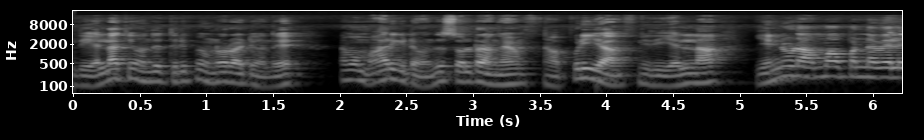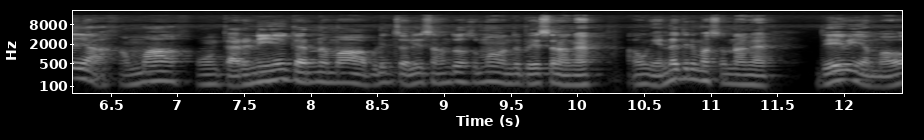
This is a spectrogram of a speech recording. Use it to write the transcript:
இது எல்லாத்தையும் வந்து திருப்பி இன்னொரு வாட்டி வந்து நம்ம மாறிக்கிட்ட வந்து சொல்கிறாங்க அப்படியா இது எல்லாம் என்னோட அம்மா பண்ண வேலையா? அம்மா உன் கருணியே கருணம்மா அப்படின்னு சொல்லி சந்தோஷமாக வந்து பேசுகிறாங்க அவங்க என்ன தெரியுமா சொன்னாங்க? தேவி அம்மாவோ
